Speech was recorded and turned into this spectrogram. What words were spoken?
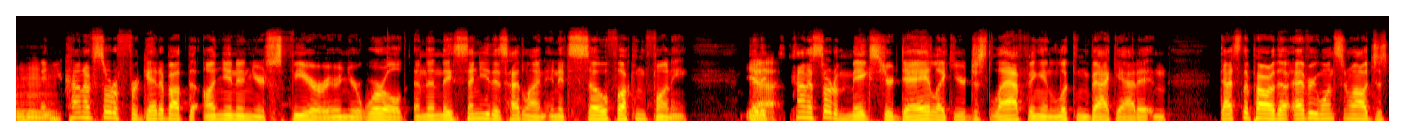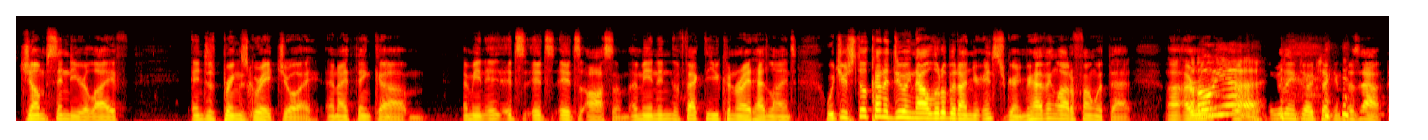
Mhm. and you kind of sort of forget about the onion in your sphere or in your world, and then they send you this headline, and it's so fucking funny that yeah it kind of sort of makes your day. Like you're just laughing and looking back at it, and that's the power that every once in a while just jumps into your life and just brings great joy. And I think, um, I mean, it, it's it's it's awesome. I mean, in the fact that you can write headlines, which you're still kind of doing now a little bit on your Instagram. You're having a lot of fun with that. Uh, I Oh, really, yeah. I really enjoy checking this out.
